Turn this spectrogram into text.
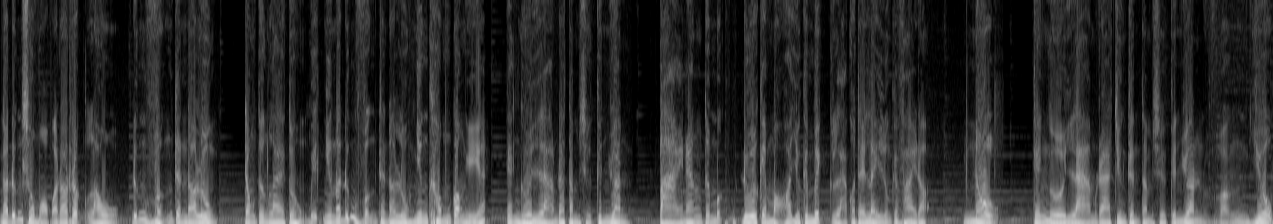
Nó đứng số 1 ở đó rất lâu, đứng vững trên đó luôn. Trong tương lai tôi không biết nhưng nó đứng vững trên đó luôn. Nhưng không có nghĩa cái người làm ra tâm sự kinh doanh, tài năng tới mức đưa cái mỏ vô cái mic là có thể lấy luôn cái file đó. No, cái người làm ra chương trình tâm sự kinh doanh vẫn dốt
